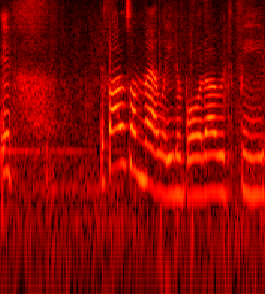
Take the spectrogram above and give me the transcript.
if if I was on their leaderboard, I would be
